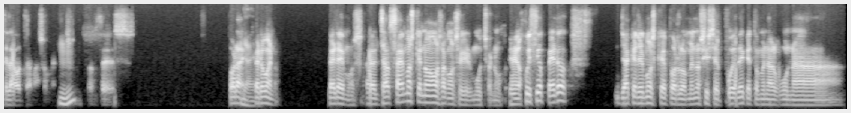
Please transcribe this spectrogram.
de la otra, más o menos. Entonces, por ahí. Pero bueno, veremos. Ya sabemos que no vamos a conseguir mucho en, el juicio, pero ya queremos que por lo menos, si se puede, que tomen alguna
